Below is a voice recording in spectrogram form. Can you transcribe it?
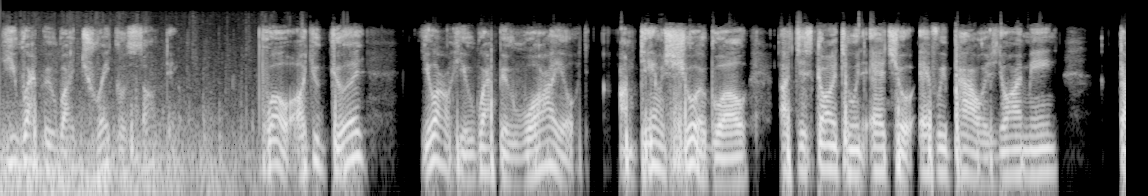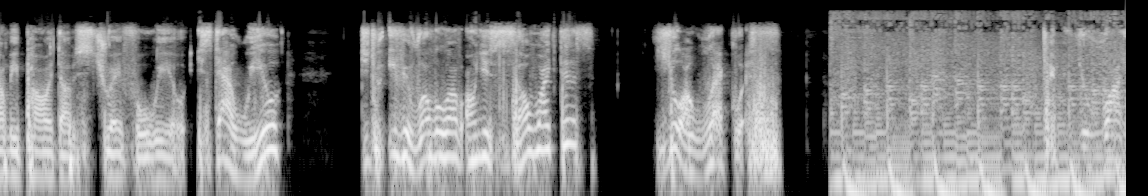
He rapping like Drake or something. Bro, are you good? You out here rapping wild. I'm damn sure, bro. I just got into an edge of every power, you know what I mean? Got me powered up straight for real. Is that real? Did you even level up on yourself like this? You are reckless. Damn you're right.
